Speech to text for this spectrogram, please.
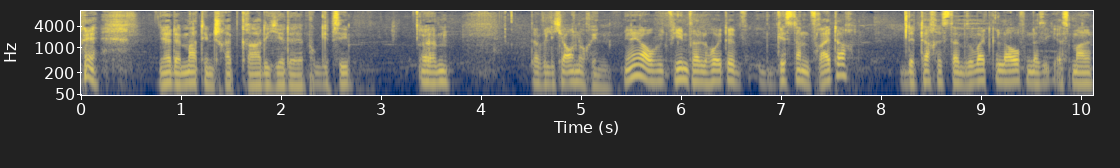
ja, der Martin schreibt gerade hier, der Poughkeepsie. Ähm, da will ich ja auch noch hin. Ja, ja, auf jeden Fall heute, gestern Freitag. Der Tag ist dann so weit gelaufen, dass ich erstmal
